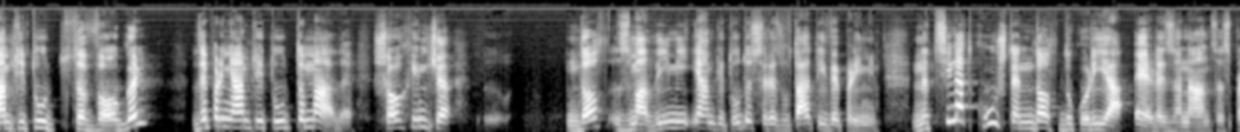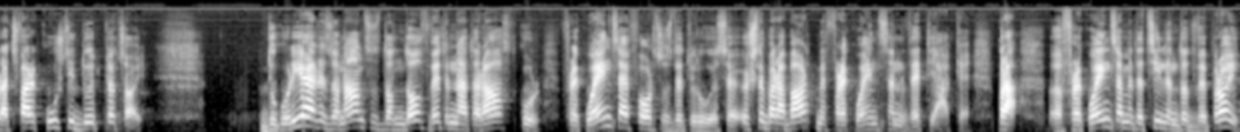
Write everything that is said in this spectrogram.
amplitudë të vogël dhe për një amplitudë të madhe. Shohim që ndodh zmadhimi i amplitudës si rezultat i veprimit. Në cilat kushte ndodh dukuria e rezonancës, pra çfarë kushti duhet plotësojë? Dukuria e rezonancës do ndodh vetëm në atë rast kur frekuenca e forcës detyruese është e barabartë me frekuencën vetjake. Pra, frekuenca me të cilën do të veprojë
